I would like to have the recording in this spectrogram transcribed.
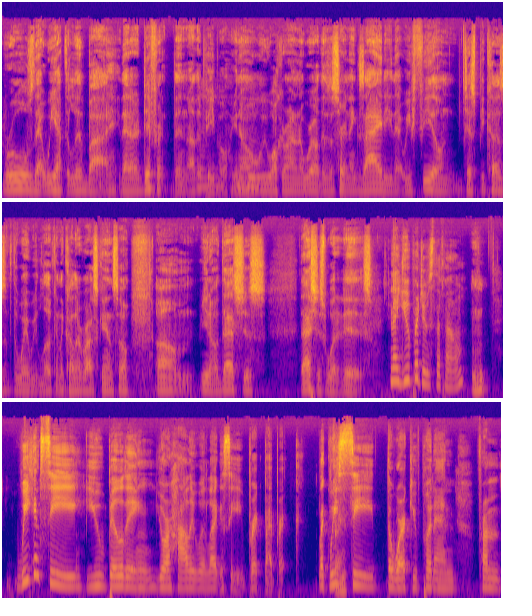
rules that we have to live by that are different than other mm-hmm. people. You know, mm-hmm. we walk around in the world, there's a certain anxiety that we feel just because of the way we look and the color of our skin. So, um, you know, that's just that's just what it is. Now you produce the film. Mm-hmm. We can see you building your Hollywood legacy brick by brick. Like we Thank see the work you've put in from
